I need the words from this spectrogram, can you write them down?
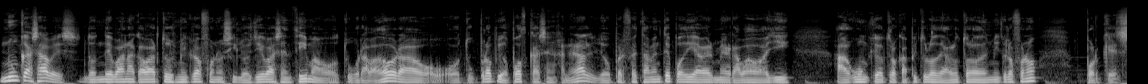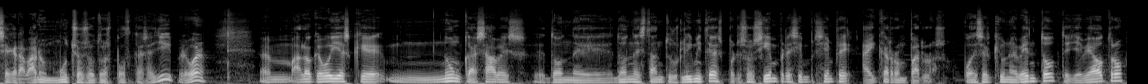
Nunca sabes dónde van a acabar tus micrófonos si los llevas encima o tu grabadora o, tu propio podcast en general. Yo perfectamente podía haberme grabado allí algún que otro capítulo de al otro lado del micrófono porque se grabaron muchos otros podcasts allí, pero bueno, em, a lo que voy es que mm, nunca sabes eh, dónde, dónde están tus límites, por eso siempre, siempre, siempre hay que romperlos. Puede ser que un evento te lleve a otro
